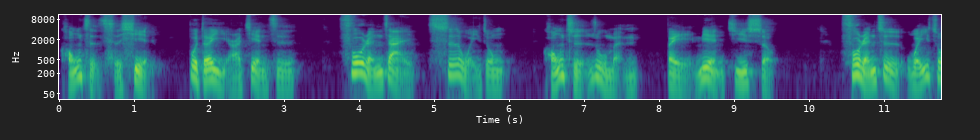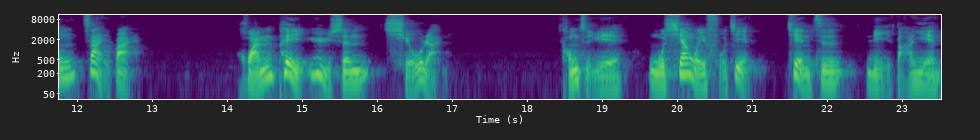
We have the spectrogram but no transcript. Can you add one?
孔子辞谢，不得已而见之。夫人在痴围中，孔子入门，北面稽首。”夫人至围中再拜，环佩玉身求然。孔子曰：“吾相为福见，见之礼达焉。”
